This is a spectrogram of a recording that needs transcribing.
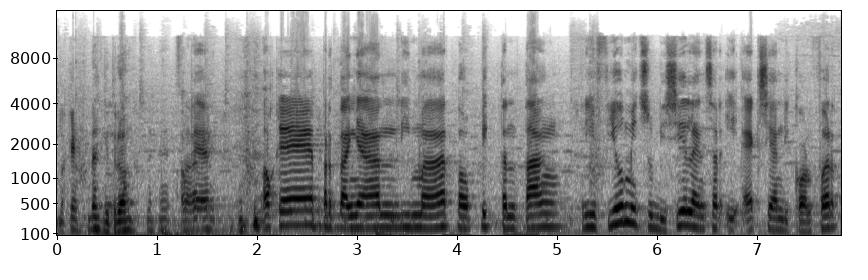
Oke, udah gitu doang. Oke. Oke, pertanyaan 5 topik tentang review Mitsubishi Lancer EX yang dikonvert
